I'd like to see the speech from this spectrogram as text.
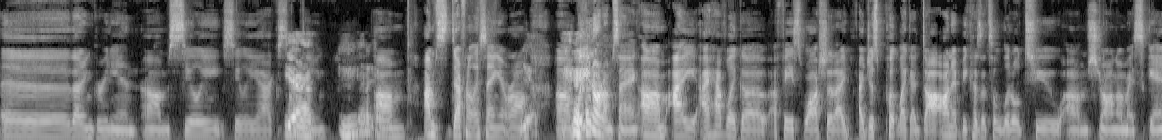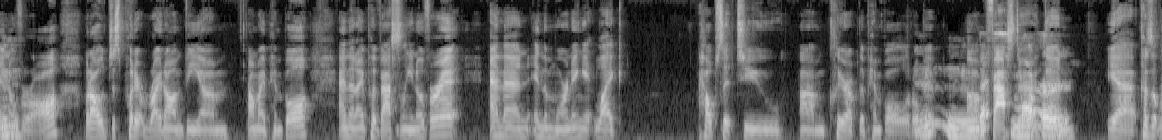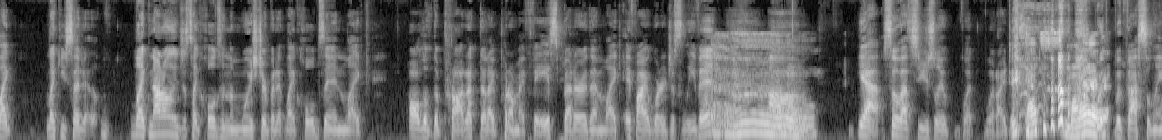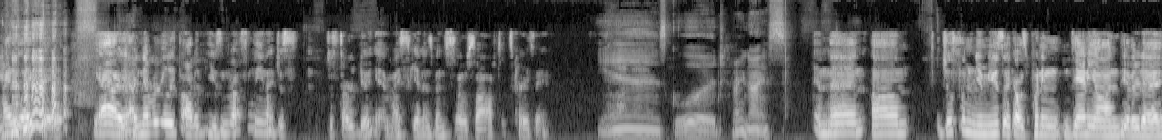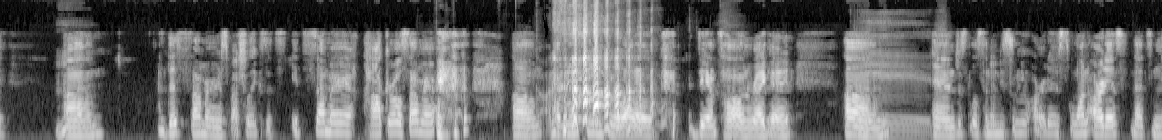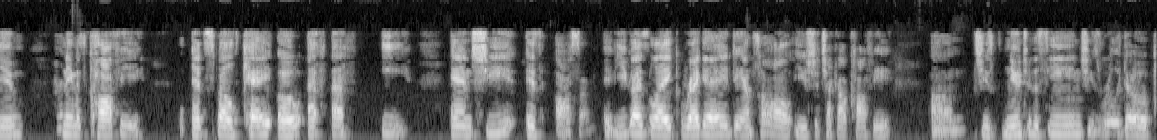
uh that ingredient um celi celiac something yeah. Mm, um i'm definitely saying it wrong yeah. um but you know what i'm saying um i i have like a, a face wash that i i just put like a dot on it because it's a little too um strong on my skin mm. overall but i'll just put it right on the um on my pimple and then i put vaseline over it and then in the morning it like helps it to um clear up the pimple a little bit mm, um, faster smart. than yeah because it like like you said like not only just like holds in the moisture but it like holds in like all of the product that i put on my face better than like if i were to just leave it. Oh. um, yeah so that's usually what what i do that's smart. with, with, vaseline. I like it. Yeah, yeah I, I never really thought of using vaseline. I just just started doing it and my skin has been so soft. It's crazy yes good very nice and then um just some new music i was putting danny on the other day mm-hmm. um this summer, especially because it's it's summer, hot girl summer. Oh um, oh I've been listening to a lot of dance hall and reggae, um, yes. and just listening to some new artists. One artist that's new, her name is Koffee. It's spelled K O F F E, and she is awesome. If you guys like reggae, dance hall, you should check out Koffee. Um, she's new to the scene. She's really dope.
